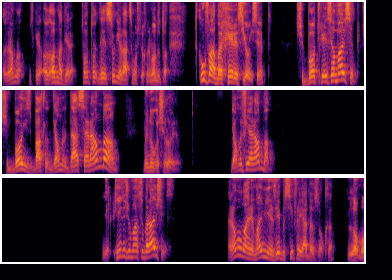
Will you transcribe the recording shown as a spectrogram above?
אז הרמב"ם לא מזכיר, עוד, מעט נראה, זה סוגיה לעצמו שצריך ללמוד אותו. תקופה בחרס יויסט, שבו תחיל סמייסים, שבו יסבטל גם לדעת הרמב"ם מנוגה של אלוהים. גם לפי הרמב"ם. יחיד שהוא מעשו בריישיס. הרמב"ם אומר, מה העניין הזה בספרי יד הזוכה? למה?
